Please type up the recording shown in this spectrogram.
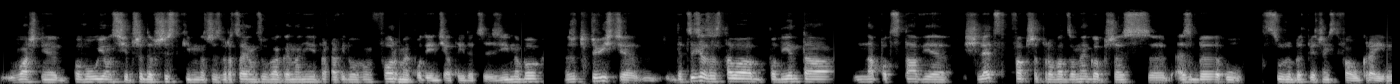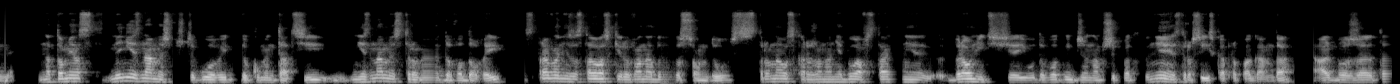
właśnie powołując się przede wszystkim, znaczy zwracając uwagę na nieprawidłową formę podjęcia tej decyzji, no bo rzeczywiście decyzja została podjęta na podstawie śledztwa przeprowadzonego przez SBU, Służbę Bezpieczeństwa Ukrainy. Natomiast my nie znamy szczegółowej dokumentacji, nie znamy strony dowodowej. Sprawa nie została skierowana do, sądu. Strona oskarżona nie była w stanie bronić się i udowodnić, że na przykład to nie jest rosyjska propaganda, albo że te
